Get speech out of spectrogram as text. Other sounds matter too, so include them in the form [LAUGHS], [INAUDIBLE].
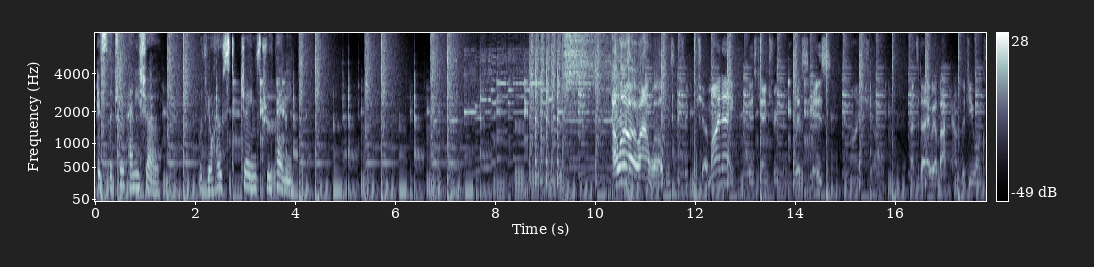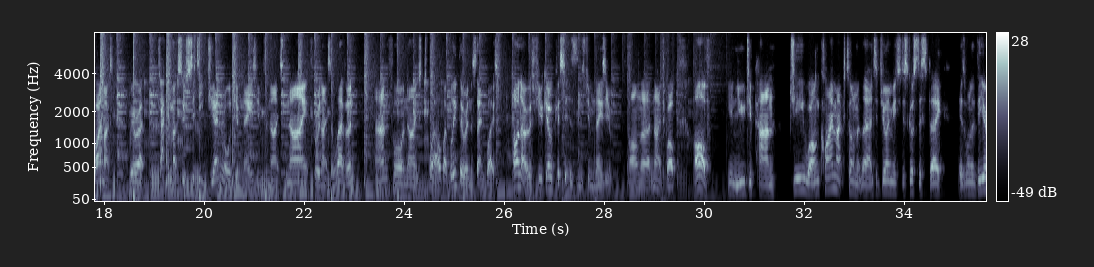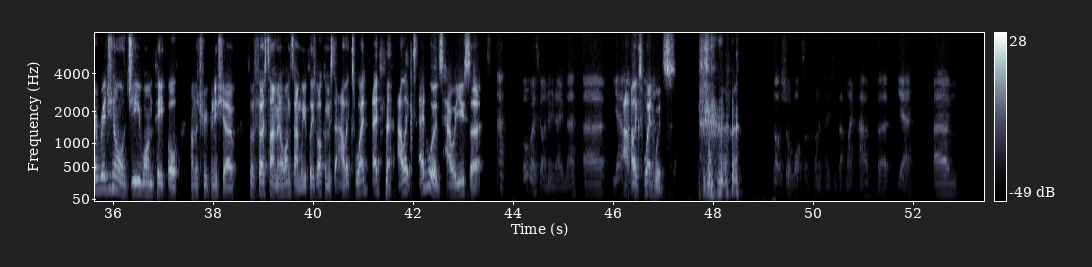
It's the True Penny Show with your host, James True Penny. Hello and welcome to the True Penny Show. My name is James True Penny. This is my show. And today we are back at the G1 Climax. We're at Takamatsu City General Gymnasium nights 9, for nights 11, and for night 12. I believe they were in the same place. Oh no, it was Fukuoka Citizens Gymnasium on uh, night 12 of your New Japan G1 Climax tournament there. And to join me to discuss this today is one of the original G1 people on the True Penny Show for the first time in a long time, will you please welcome Mr. Alex Wed- Ed- [LAUGHS] Alex Edwards? How are you, sir? [LAUGHS] Almost got a new name there. Uh, yeah. Alex I'm- Wedwards. Not sure what sort of connotations that might have, but yeah. Um,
